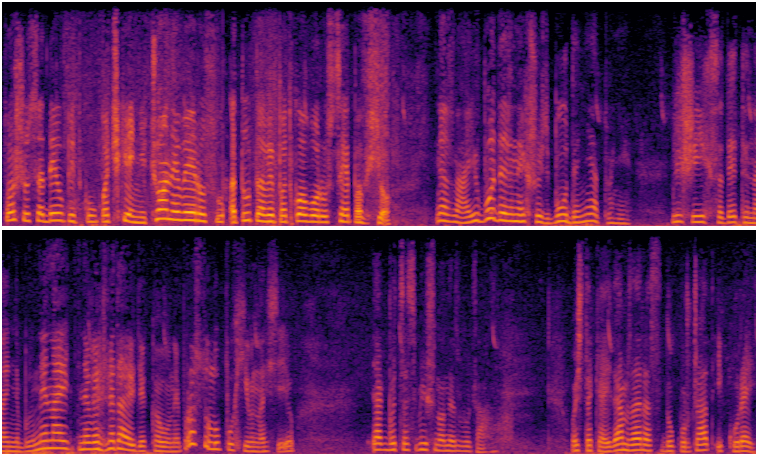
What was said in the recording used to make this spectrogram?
То, що садив під ковпачки, нічого не виросло, а тут випадково розсипав все. Не знаю, буде з них щось буде, ні, то ні. Більше їх садити навіть не буду. Вони навіть не виглядають як кауни, просто лопухів насіяв. Як би це смішно не звучало. Ось таке, йдемо зараз до курчат і курей.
